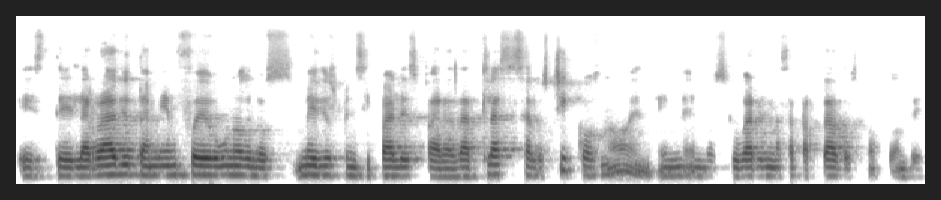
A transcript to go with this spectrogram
este, la radio también fue uno de los medios principales para dar clases a los chicos, ¿no? En, los lugares más apartados. Donde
